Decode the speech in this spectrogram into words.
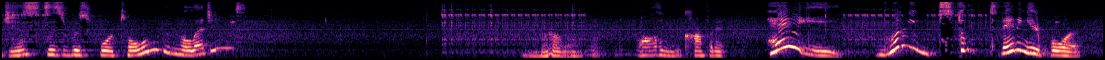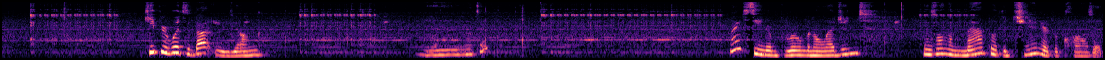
just as was foretold in the legend? All the incompetent. Hey! What are you standing here for? Keep your wits about you, young. And that's it. I've seen a broom in a legend. It was on the map of a janitor closet.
